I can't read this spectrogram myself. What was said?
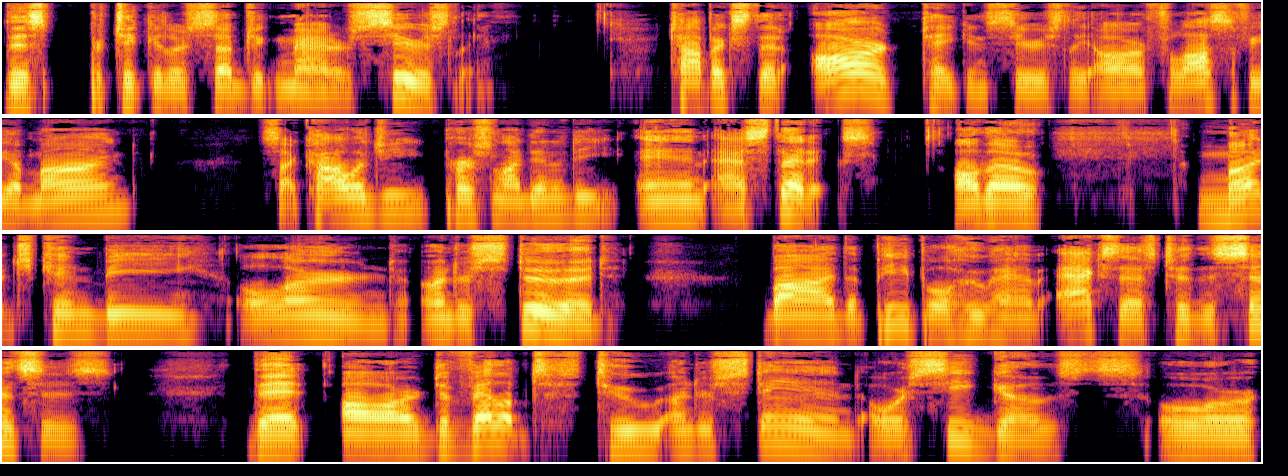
this particular subject matter seriously. Topics that are taken seriously are philosophy of mind, psychology, personal identity, and aesthetics. Although much can be learned, understood by the people who have access to the senses that are developed to understand or see ghosts or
